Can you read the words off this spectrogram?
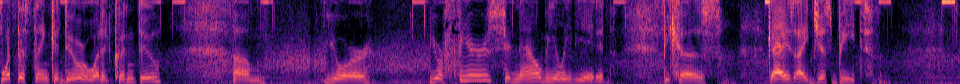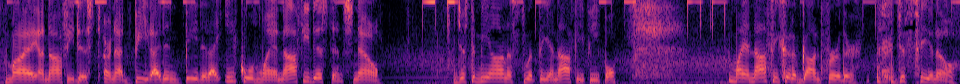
what this thing could do or what it couldn't do, um, your your fears should now be alleviated because, guys, I just beat my Anafi distance, or not beat, I didn't beat it, I equaled my Anafi distance. Now, just to be honest with the Anafi people, my Anafi could have gone further, just so you know.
